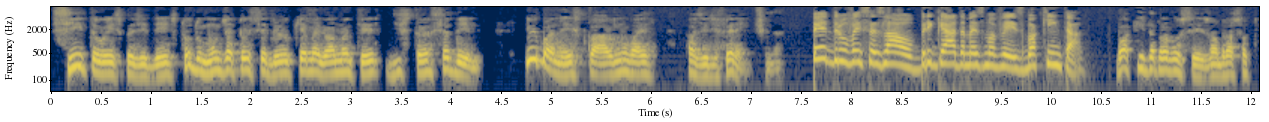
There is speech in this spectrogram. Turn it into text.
cita o ex-presidente, todo mundo já percebeu que é melhor manter distância dele. E o Ibanês, claro, não vai fazer diferente, né? Pedro Venceslau, obrigada mais uma vez. Boa quinta. Boa quinta para vocês. Um abraço a todos.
